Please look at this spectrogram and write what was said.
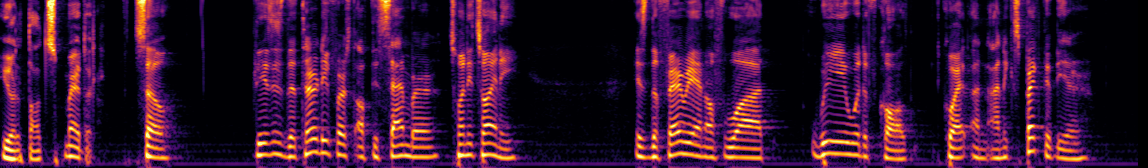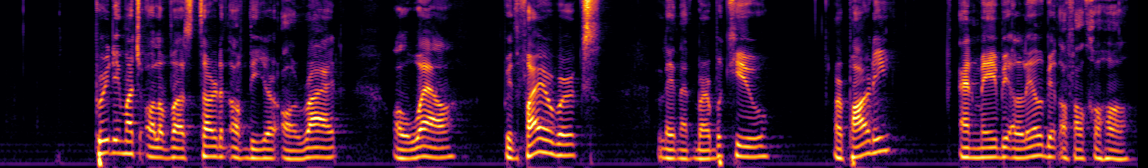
your thoughts matter. So, this is the 31st of December 2020. Is the very end of what we would have called quite an unexpected year. Pretty much all of us started off the year all right, all well, with fireworks, late night barbecue, or party, and maybe a little bit of alcohol.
